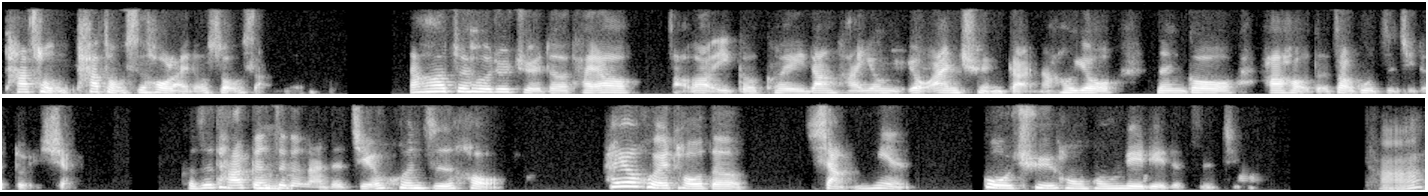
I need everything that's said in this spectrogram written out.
他从他总是后来都受伤了，然后他最后就觉得他要找到一个可以让他拥有有安全感，然后又能够好好的照顾自己的对象。可是他跟这个男的结婚之后，他又回头的想念过去轰轰烈烈的自己。啊？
